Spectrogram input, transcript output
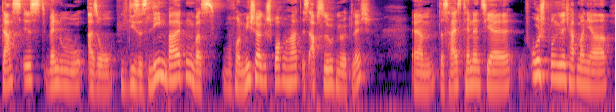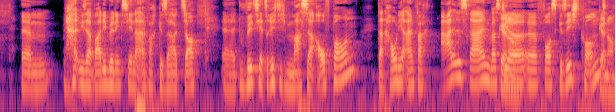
Das ist, wenn du, also dieses Lean-Balken, was, wovon Misha gesprochen hat, ist absolut möglich. Ähm, das heißt tendenziell, ursprünglich hat man ja ähm, in dieser Bodybuilding-Szene einfach gesagt, so, äh, du willst jetzt richtig Masse aufbauen, dann hau dir einfach alles rein, was Genau. dir äh, vors Gesicht kommt. Genau.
